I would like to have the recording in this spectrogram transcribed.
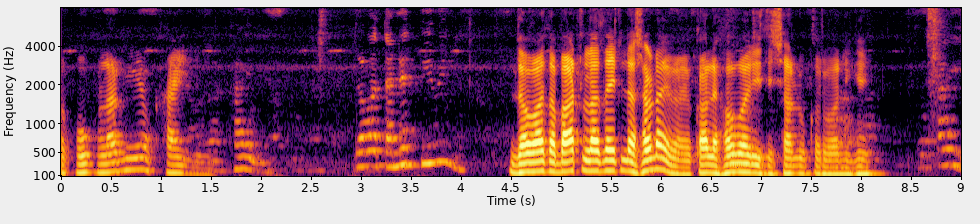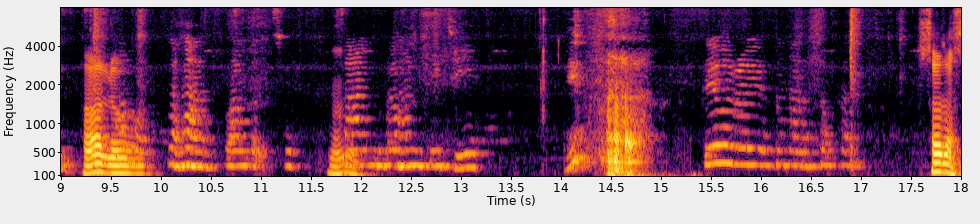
તો ભૂખ લાગી એમ ખાઈ લઈએ દવા તને જ પીવી દવા તો બાટલા તો એટલા સડાવ્યા કાલે સવારીથી ચાલુ કરવાની છે. હાલો. સરસ.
